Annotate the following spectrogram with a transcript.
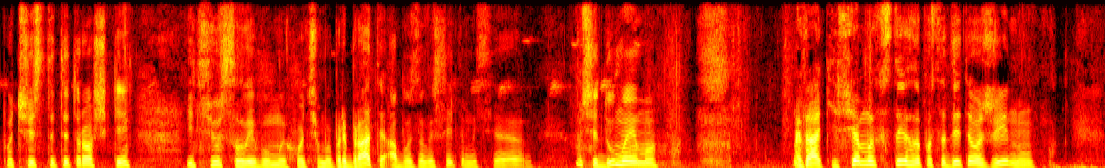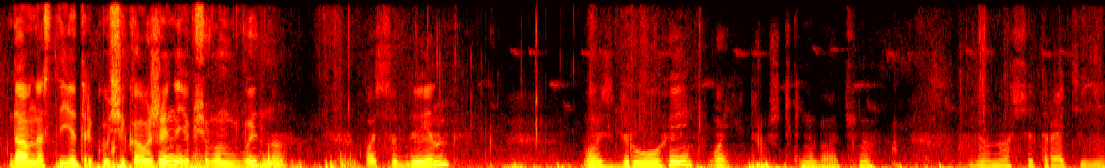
почистити трошки. І цю сливу ми хочемо прибрати або залишити. Ми ще, ми ще думаємо. Так, і ще ми встигли посадити ожину. Да, в нас є три кущика ожини, якщо вам видно. Ось один. Ось другий. Ой, трошечки не бачу. Воно ще третій є.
